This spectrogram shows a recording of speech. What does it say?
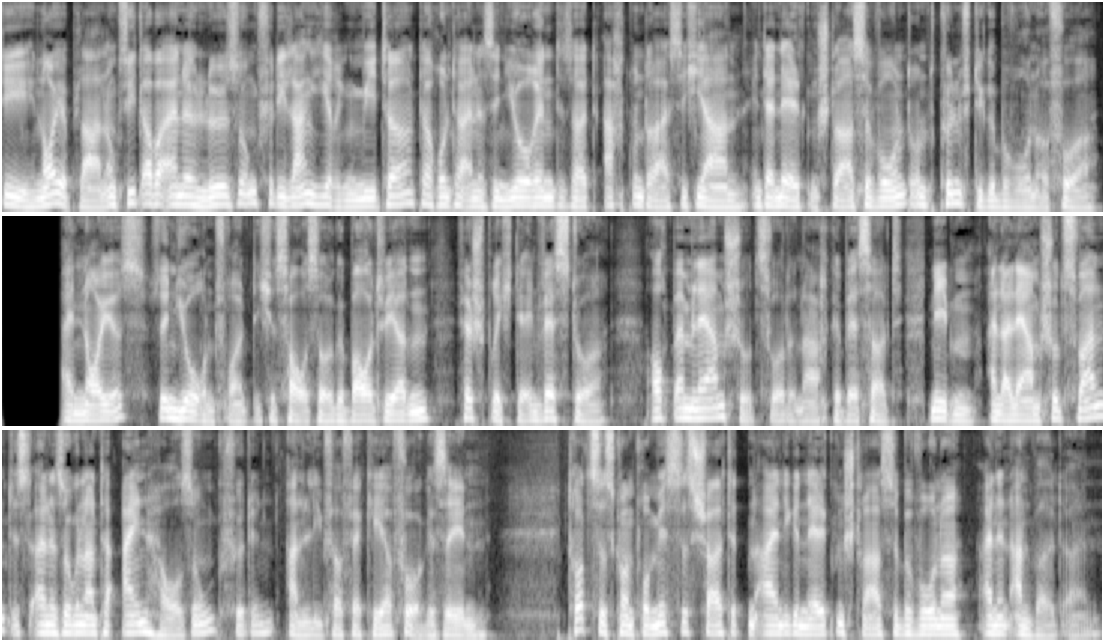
Die neue Planung sieht aber eine Lösung für die langjährigen Mieter, darunter eine Seniorin, die seit 38 Jahren in der Nelkenstraße wohnt und künftige Bewohner vor. Ein neues, seniorenfreundliches Haus soll gebaut werden, verspricht der Investor. Auch beim Lärmschutz wurde nachgebessert. Neben einer Lärmschutzwand ist eine sogenannte Einhausung für den Anlieferverkehr vorgesehen. Trotz des Kompromisses schalteten einige Nelkenstraße-Bewohner einen Anwalt ein.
